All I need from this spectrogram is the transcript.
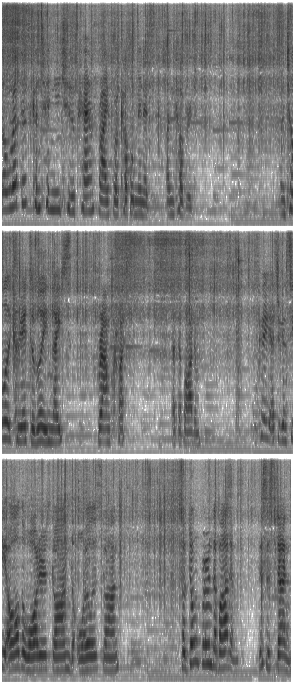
So let this continue to pan fry for a couple minutes uncovered until it creates a really nice brown crust at the bottom. Okay, as you can see all the water is gone, the oil is gone. So don't burn the bottoms. This is done.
